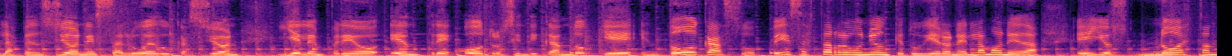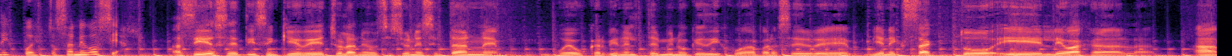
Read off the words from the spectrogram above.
las pensiones, salud, educación y el empleo, entre otros, indicando que en todo caso, pese a esta reunión que tuvieron en la moneda, ellos no están dispuestos a negociar. Así es, eh, dicen que de hecho las negociaciones están, eh, voy a buscar bien el término que dijo, ah, para ser eh, bien exacto, le baja la... Ah,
